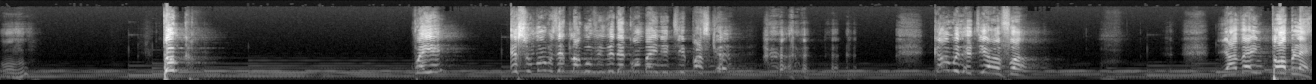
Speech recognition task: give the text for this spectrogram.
Mhm. Parce que quand vous étiez enfant, il y avait une toblet.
